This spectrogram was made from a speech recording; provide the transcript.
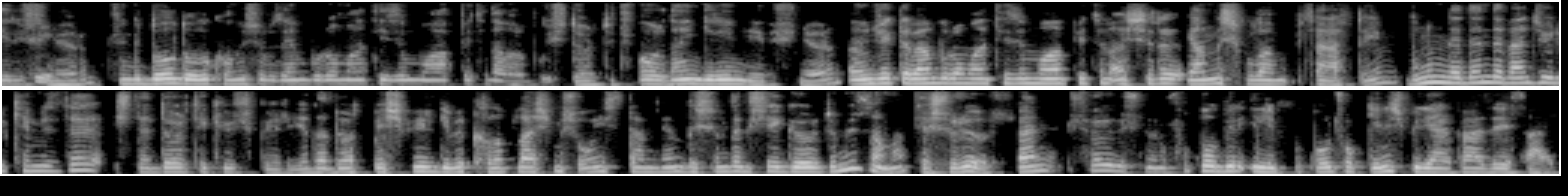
Diye düşünüyorum. Çünkü dolu dolu konuşuruz. Hem bu romantizm muhabbeti de var bu 3-4-3. Oradan gireyim diye düşünüyorum. Öncelikle ben bu romantizm muhabbetini aşırı yanlış bulan bir taraftayım. Bunun nedeni de bence ülkemizde işte 4-2-3-1 ya da 4-5-1 gibi kalıplaşmış oyun sistemlerinin dışında bir şey gördüğümüz zaman şaşırıyoruz. Ben şöyle düşünüyorum. Futbol bir ilim. Futbol çok geniş bir yelpazeye sahip.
